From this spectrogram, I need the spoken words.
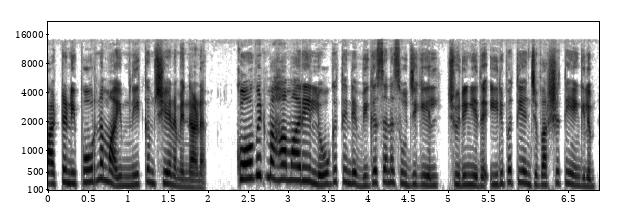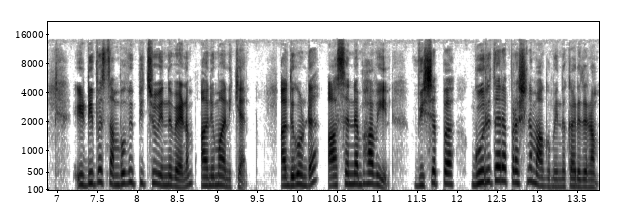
പട്ടിണി പൂർണമായും നീക്കം ചെയ്യണമെന്നാണ്. കോവിഡ് മഹാമാരി ലോകത്തിന്റെ വികസന സൂചികയിൽ ചുരുങ്ങിയത് ഇരുപത്തിയഞ്ച് വർഷത്തെയെങ്കിലും ഇടിവ് സംഭവിപ്പിച്ചു എന്ന് വേണം അനുമാനിക്കാൻ. അതുകൊണ്ട് ആസന്നഭാവിയിൽ വിശപ്പ് ഗുരുതര പ്രശ്നമാകുമെന്ന് കരുതണം.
